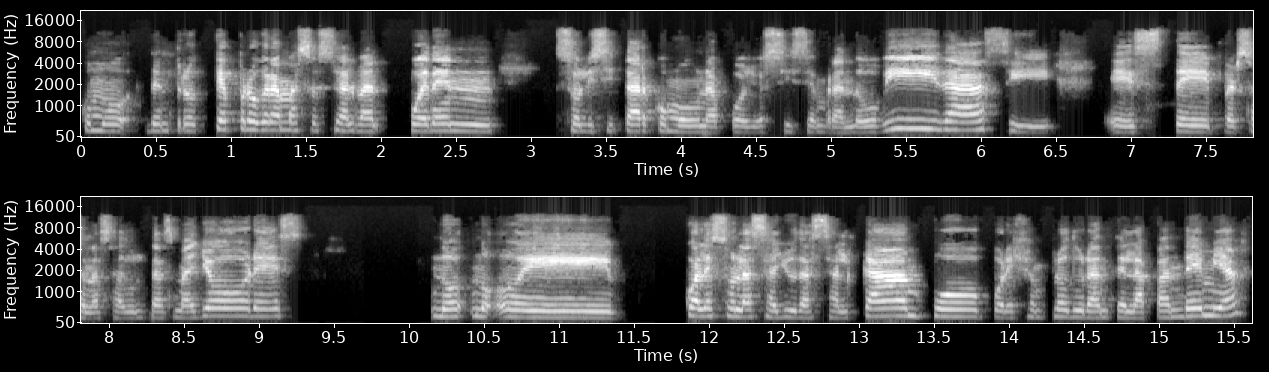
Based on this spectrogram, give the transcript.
como dentro de qué programa social van, pueden solicitar como un apoyo, si sembrando vidas, si este, personas adultas mayores, no, no, eh, cuáles son las ayudas al campo, por ejemplo, durante la pandemia.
